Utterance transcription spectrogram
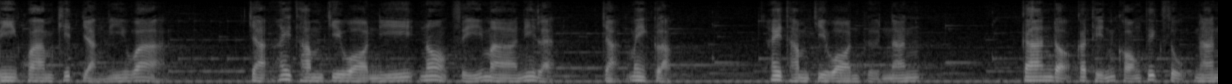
มีความคิดอย่างนี้ว่า จะให้ทำจีวรนนี้นอกสีมานี่แหละ จะไม่กลับ ให้ทำจีวรผืนนั้น การเดาะกระถินของภิกษุนั้น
